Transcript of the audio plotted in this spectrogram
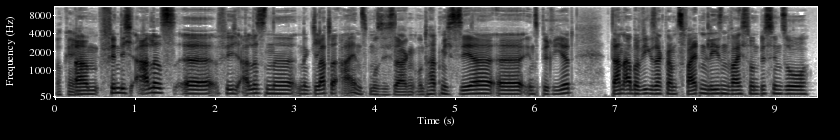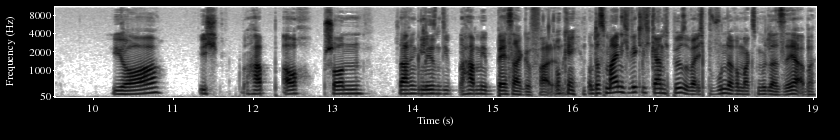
Okay. Ähm, finde ich alles, äh, finde ich alles eine, eine glatte Eins, muss ich sagen. Und hat mich sehr äh, inspiriert. Dann aber, wie gesagt, beim zweiten Lesen war ich so ein bisschen so, ja, ich habe auch schon Sachen gelesen, die haben mir besser gefallen. Okay. Und das meine ich wirklich gar nicht böse, weil ich bewundere Max Müller sehr, aber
